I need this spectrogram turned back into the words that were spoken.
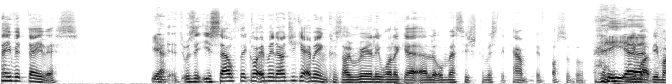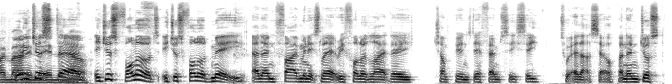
David Davis, Yeah. was it yourself that got him in? How would you get him in? Because I really want to get a little message to Mr. Camp if possible. he, uh, might be my man well, he in the- just, in the um, now. He just followed. He just followed me, and then five minutes later, he followed like the champions, the FMCC Twitter that I set up, and then just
